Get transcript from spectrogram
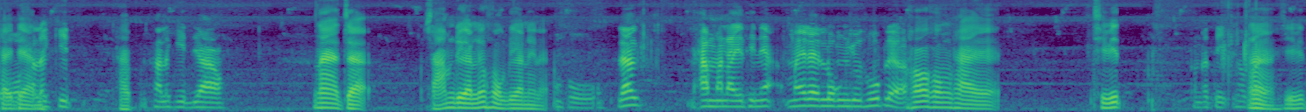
ชายแดนภารกิจครับ ภารกิจยาวน่าจะสามเดือนหรือหกเดือนนี่แหละโอ้โหแล้ว ทำอะไรทีเนี้ย ไม่ได้ลง YouTube เลยเหรอเขาคงถ่ายชีวิตปกติเข้าไปอ่าชีวิต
